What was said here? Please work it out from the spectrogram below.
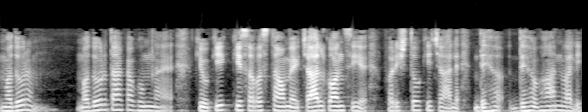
मधुरम। मधुरता का घूमना है, क्योंकि किस अवस्थाओं में? चाल कौन सी है? फरिश्तों की चाल है। देह, देहभान वाली,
